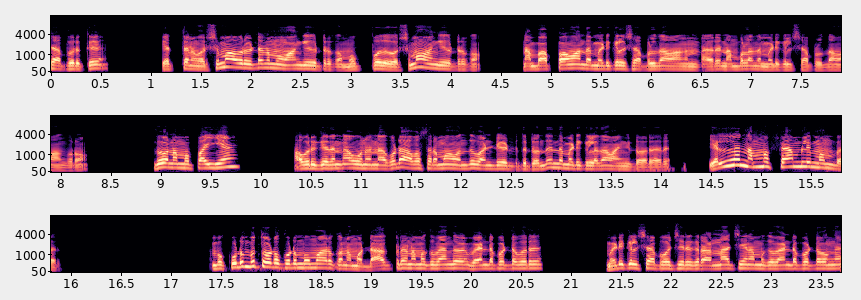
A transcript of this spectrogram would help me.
ஷாப் இருக்கு. எத்தனை வருஷமா அவர்கிட்ட நம்ம வாங்கிக்கிட்டு இருக்கோம். முப்பது வருஷமா வாங்கிக்கிட்டு இருக்கோம். நம்ம அப்பாவும் அந்த மெடிக்கல் ஷாப்பில் தான் வாங்கினாரு. நம்மளும் அந்த மெடிக்கல் ஷாப்பில் தான் வாங்குறோம். இதோ நம்ம பையன் அவருக்கு எதனா ஒன்றுனா கூட அவசரமாக வந்து வண்டி எடுத்துகிட்டு வந்து இந்த மெடிக்கலில் தான் வாங்கிட்டு வர்றாரு. எல்லாம் நம்ம ஃபேமிலி மெம்பர் நம்ம குடும்பத்தோட குடும்பமாக இருக்கும். நம்ம டாக்டர் நமக்கு வேங்க வேண்டப்பட்டவர். மெடிக்கல் ஷாப் வச்சிருக்கிற அண்ணாச்சியும் நமக்கு வேண்டப்பட்டவங்க.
